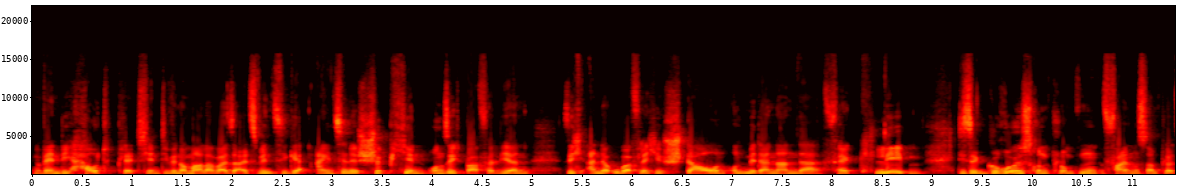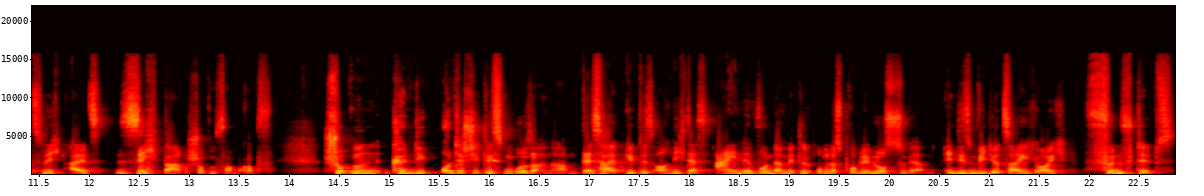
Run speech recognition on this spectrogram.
wenn die Hautplättchen, die wir normalerweise als winzige einzelne Schüppchen unsichtbar verlieren, sich an der Oberfläche stauen und miteinander verkleben. Diese größeren Klumpen fallen uns dann plötzlich als sichtbare Schuppen vom Kopf. Schuppen können die unterschiedlichsten Ursachen haben. Deshalb gibt es auch nicht das eine Wundermittel, um das Problem loszuwerden. In diesem Video zeige ich euch fünf Tipps,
